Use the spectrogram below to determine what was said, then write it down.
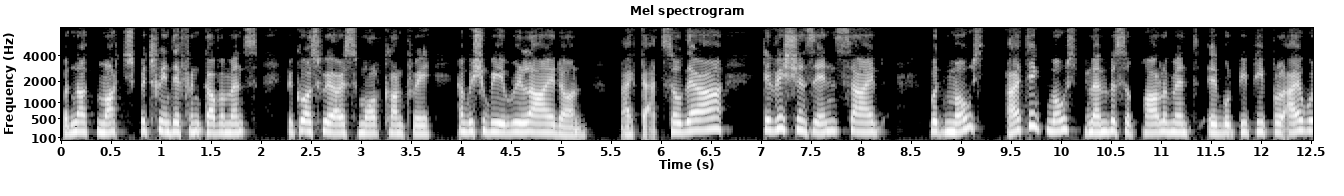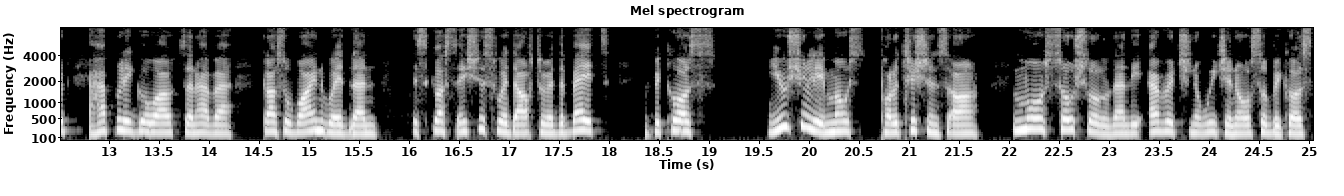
but not much between different governments because we are a small country and we should be relied on like that. So there are divisions inside, but most, I think most members of parliament, it would be people I would happily go out and have a glass of wine with and discuss issues with after a debate because usually most politicians are more social than the average Norwegian also because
